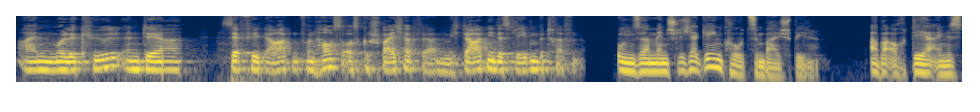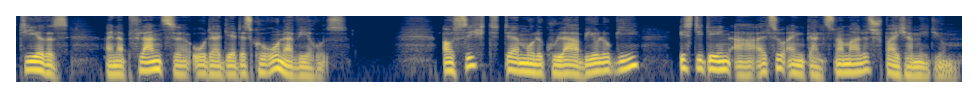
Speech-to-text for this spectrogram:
ein Molekül, in der sehr viele Daten von Haus aus gespeichert werden, nämlich Daten, die das Leben betreffen. Unser menschlicher Gencode zum Beispiel. Aber auch der eines Tieres, einer Pflanze oder der des Coronavirus. Aus Sicht der Molekularbiologie ist die DNA also ein ganz normales Speichermedium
